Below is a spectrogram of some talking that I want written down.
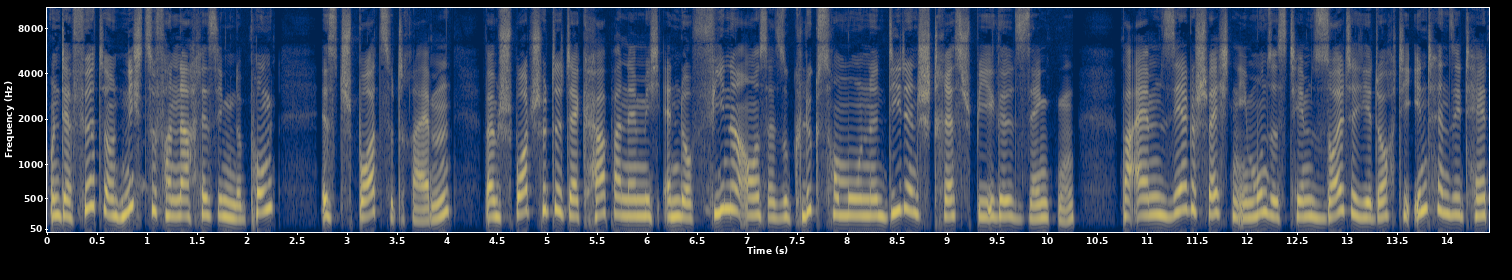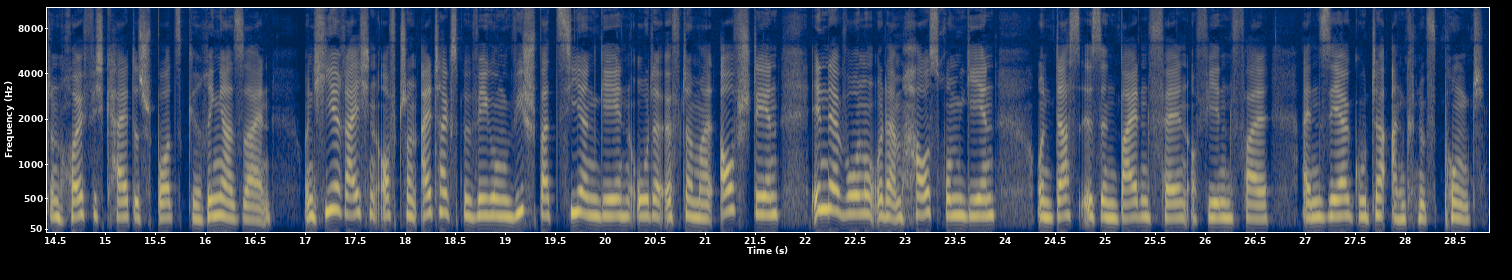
Und der vierte und nicht zu vernachlässigende Punkt ist Sport zu treiben. Beim Sport schüttet der Körper nämlich Endorphine aus, also Glückshormone, die den Stressspiegel senken. Bei einem sehr geschwächten Immunsystem sollte jedoch die Intensität und Häufigkeit des Sports geringer sein. Und hier reichen oft schon Alltagsbewegungen wie Spazieren gehen oder öfter mal aufstehen, in der Wohnung oder im Haus rumgehen. Und das ist in beiden Fällen auf jeden Fall ein sehr guter Anknüpfpunkt.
